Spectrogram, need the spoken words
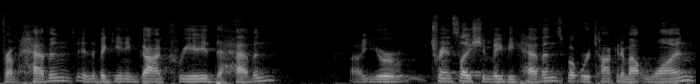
from heaven. In the beginning, God created the heaven. Uh, your translation may be heavens, but we're talking about one.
